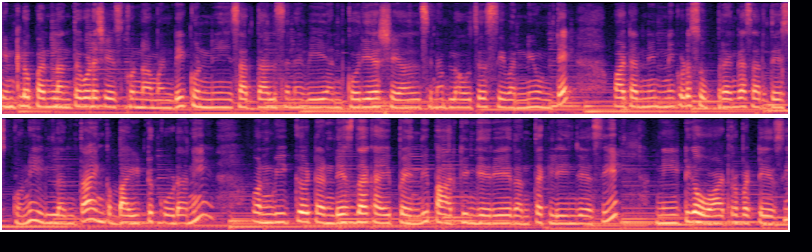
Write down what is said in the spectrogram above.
ఇంట్లో పనులంతా కూడా చేసుకున్నామండి. కొన్ని సర్దాల్సినవి అండ్ కొరియర్ చేయాల్సిన బ్లౌజెస్ ఇవన్నీ ఉంటే వాటన్నింటినీ కూడా శుభ్రంగా సర్దేసుకొని ఇల్లంతా ఇంకా బయట కూడాని వన్ వీక్ టెన్ డేస్ దాకా అయిపోయింది పార్కింగ్ ఏరియా ఇదంతా క్లీన్ చేసి నీట్గా వాటర్ పట్టేసి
